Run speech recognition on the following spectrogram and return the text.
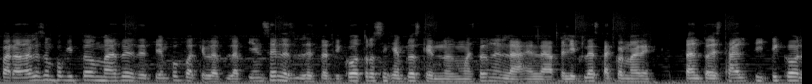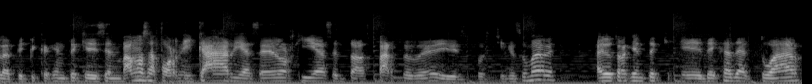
para darles un poquito más de, de tiempo para que la, la piensen, les, les platico otros ejemplos que nos muestran en la, en la película, está con madre. Tanto está el típico, la típica gente que dicen, vamos a fornicar y hacer orgías en todas partes, güey, y pues chingue su madre. Hay otra gente que deja de actuar,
